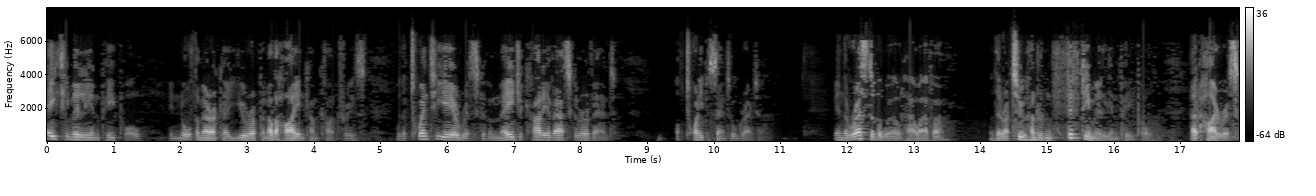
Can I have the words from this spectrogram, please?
80 million people in North America, Europe, and other high-income countries with a 20-year risk of a major cardiovascular event of 20% or greater. In the rest of the world, however, there are 250 million people at high risk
